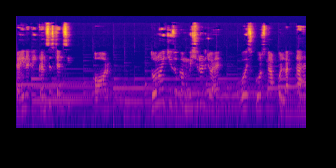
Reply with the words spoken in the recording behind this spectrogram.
कहीं ना कहीं कंसिस्टेंसी और दोनों ही चीज़ों का मिश्रण जो है वो इस कोर्स में आपको लगता है।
